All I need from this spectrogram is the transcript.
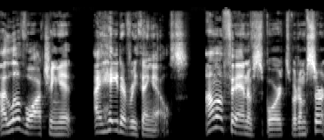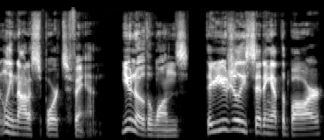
I love watching it, I hate everything else. I'm a fan of sports, but I'm certainly not a sports fan. You know the ones. They're usually sitting at the bar,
